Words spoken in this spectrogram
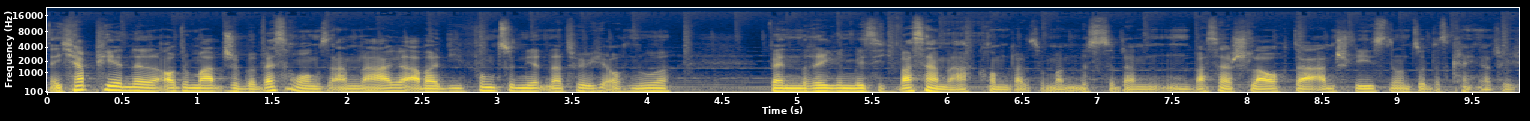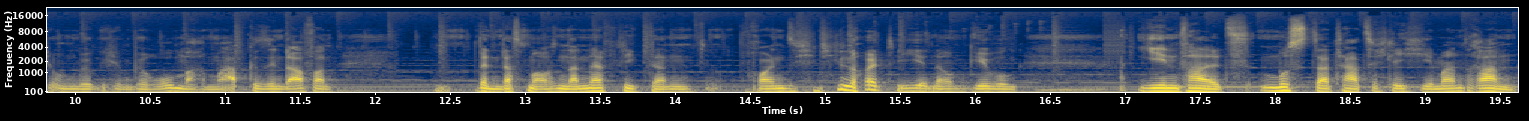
Ich habe hier eine automatische Bewässerungsanlage, aber die funktioniert natürlich auch nur, wenn regelmäßig Wasser nachkommt. Also man müsste dann einen Wasserschlauch da anschließen und so. Das kann ich natürlich unmöglich im Büro machen. Mal abgesehen davon, wenn das mal auseinanderfliegt, dann freuen sich die Leute hier in der Umgebung. Jedenfalls muss da tatsächlich jemand ran.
